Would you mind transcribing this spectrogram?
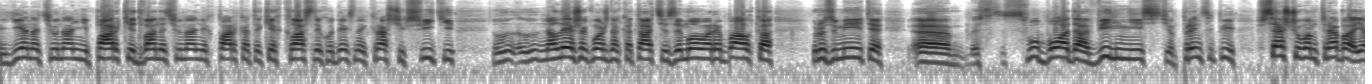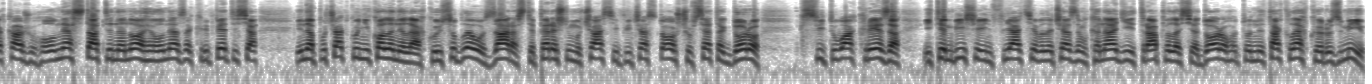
Є національні парки, два національних парка, таких класних, одних з найкращих в світі. На лижах можна кататися, зимова рибалка. Розумієте, е, свобода, вільність, в принципі, все, що вам треба, я кажу, головне стати на ноги, головне закріпитися. І на початку ніколи не легко. І особливо зараз, в теперішньому часі, під час того, що все так дорого, світова криза, і тим більше інфляція величезна в Канаді трапилася дорого, то не так легко, я розумію.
